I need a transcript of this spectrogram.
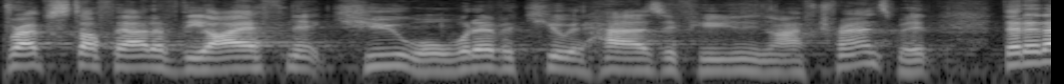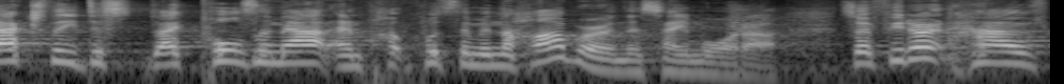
grab stuff out of the IFNet queue or whatever queue it has if you're using iftransmit, that it actually just like pulls them out and puts them in the hardware in the same order. So if you don't have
